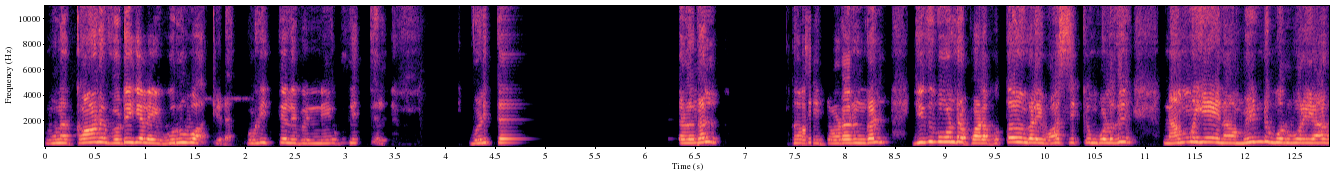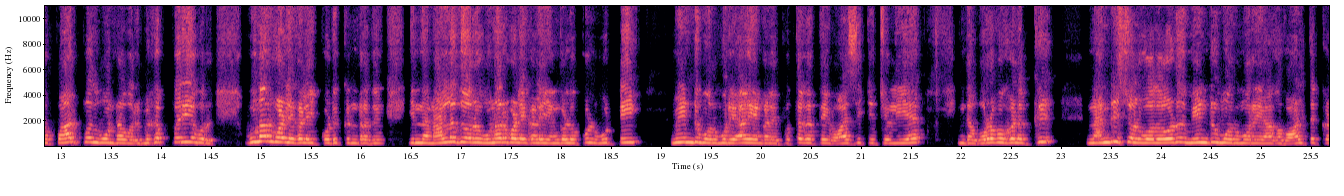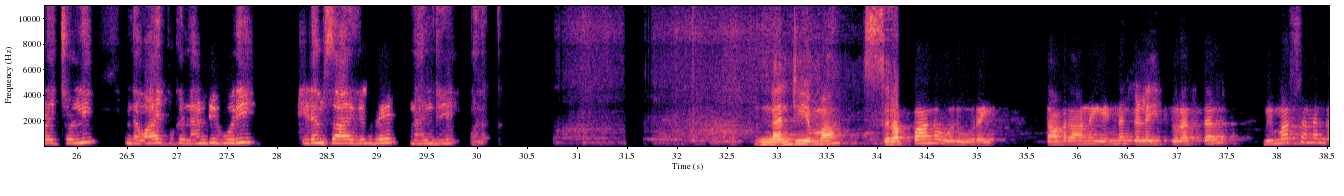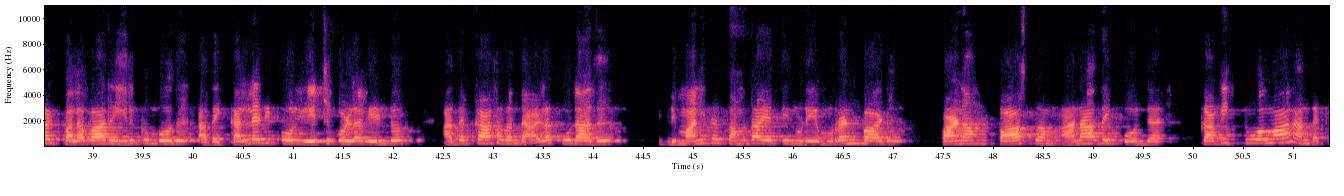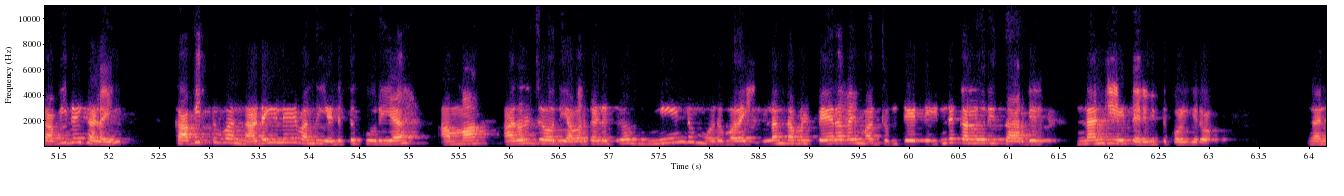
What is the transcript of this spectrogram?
உனக்கான விடியலை உருவாக்கிட. விழித்தெழு பெண்ணே விழித்தெழு. விழித்தெழுங்கள் தொடருங்கள். இது போன்ற பல புத்தகங்களை வாசிக்கும் பொழுது நம்மையே நாம் மீண்டும் ஒரு முறையாக பார்ப்பது போன்ற ஒரு மிகப்பெரிய ஒரு உணர்வலைகளை கொடுக்கின்றது. இந்த நல்லதொரு உணர்வலைகளை எங்களுக்குள் ஊட்டி மீண்டும் ஒரு முறையாக எங்களை புத்தகத்தை வாசிக்க சொல்லிய இந்த உறவுகளுக்கு நன்றி சொல்வதோடு மீண்டும் ஒரு முறையாக வாழ்த்துக்களை சொல்லி இந்த வாய்ப்புக்கு நன்றி கூறி இடம் சாருகின்றேன். நன்றி வணக்கம். நன்றி அம்மா சிறப்பான ஒரு உரை. தவறான எண்ணங்களை துரத்தல் விமர்சனங்கள் பலவாறு இருக்கும்போது அதை கல்லடி போல் ஏற்றுக்கொள்ள வேண்டும். அதற்காக வந்து அழக்கூடாது. இப்படி மனித சமுதாயத்தினுடைய முரண்பாடு பணம் பாசம் அனாதை போன்ற கவித்துவமான அந்த கவிதைகளை கவித்துவ நடையிலே வந்து எடுத்து கூறிய அம்மா அருள்ஜோதி அவர்களுக்கு மீண்டும் ஒரு முறை இளந்தமிழ் பேரவை மற்றும் தேட்டு இந்து கல்லூரி சார்பில் நன்றியை தெரிவித்துக் கொள்கிறோம்.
